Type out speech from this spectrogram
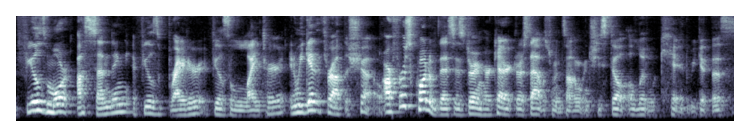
feels more ascending, it feels brighter, it feels lighter, and we get it throughout the show. Our first quote of this is during her character establishment song when she's still a little kid. We get this.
